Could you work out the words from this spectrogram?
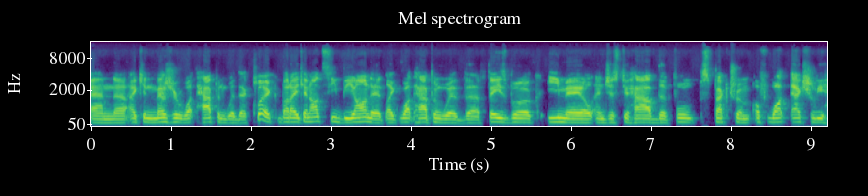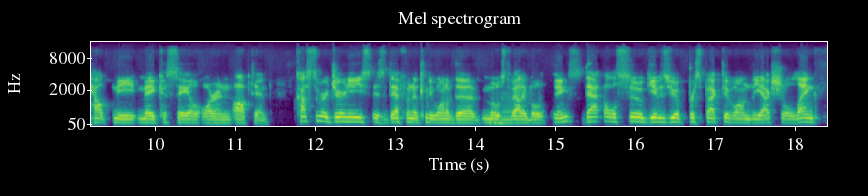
and uh, I can measure what happened with the click, but I cannot see beyond it, like what happened with uh, Facebook, email, and just to have the full spectrum of what actually helped me make a sale or an opt in customer journeys is definitely one of the most mm-hmm. valuable things. That also gives you a perspective on the actual length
